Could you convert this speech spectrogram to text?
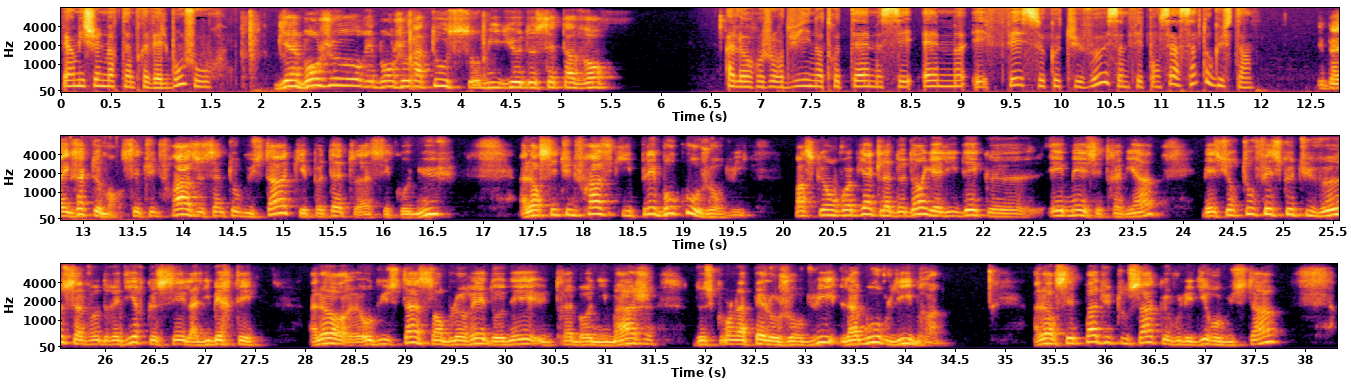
Père Michel Martin Prével, bonjour. Bien, bonjour et bonjour à tous au milieu de cet avant. Alors aujourd'hui, notre thème c'est aime et fais ce que tu veux et ça me fait penser à Saint Augustin. Eh bien exactement, c'est une phrase de Saint Augustin qui est peut-être assez connue. Alors c'est une phrase qui plaît beaucoup aujourd'hui parce qu'on voit bien que là-dedans, il y a l'idée que aimer c'est très bien, mais surtout fais ce que tu veux, ça voudrait dire que c'est la liberté. Alors, Augustin semblerait donner une très bonne image de ce qu'on appelle aujourd'hui l'amour libre. Alors, c'est pas du tout ça que voulait dire Augustin.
